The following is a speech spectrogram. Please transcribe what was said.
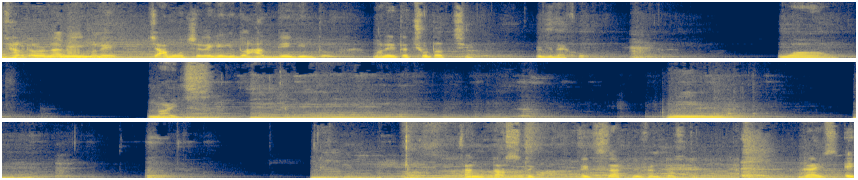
যার কারণে আমি মানে চামচ রেখে কিন্তু হাত দিয়ে কিন্তু মানে এটা ছোটাচ্ছি। এই যে দেখো। Wow nice hmm fantastic exactly fantastic guys এই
